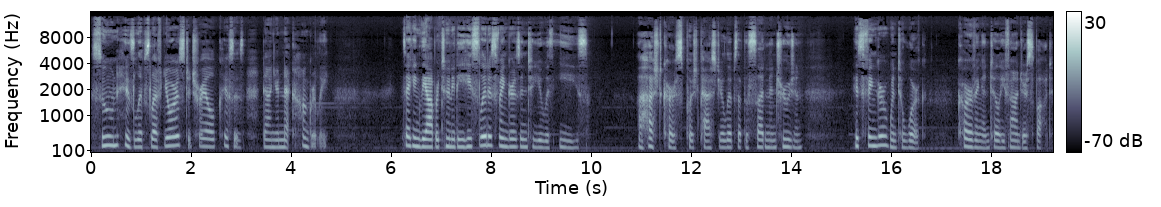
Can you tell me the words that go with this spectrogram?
Soon his lips left yours to trail kisses down your neck hungrily. Taking the opportunity, he slid his fingers into you with ease. A hushed curse pushed past your lips at the sudden intrusion. His finger went to work, curving until he found your spot.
